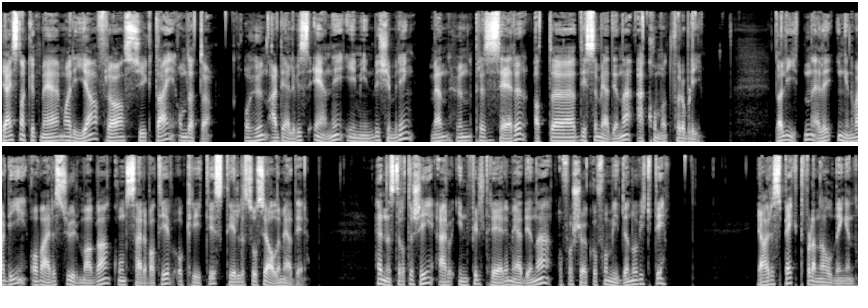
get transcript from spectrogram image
Jeg snakket med Maria fra Syk deg om dette, og hun er delvis enig i min bekymring, men hun presiserer at eh, disse mediene er kommet for å bli. Det har liten eller ingen verdi å være surmaga, konservativ og kritisk til sosiale medier. Hennes strategi er å infiltrere mediene og forsøke å formidle noe viktig. Jeg har respekt for denne holdningen.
